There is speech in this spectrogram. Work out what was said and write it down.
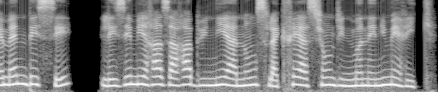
MNBC, les Émirats arabes unis annoncent la création d'une monnaie numérique.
